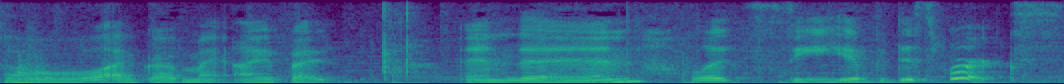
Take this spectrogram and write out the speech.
So I grab my iPad and then let's see if this works.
